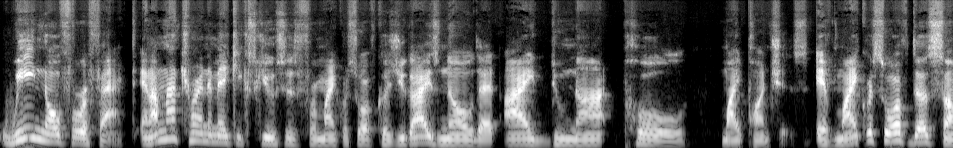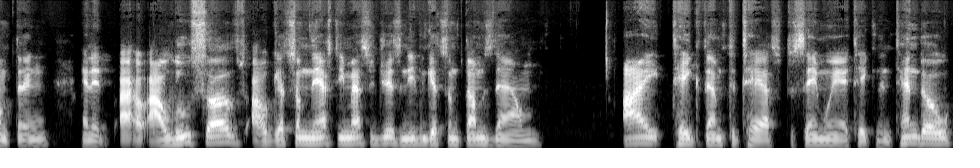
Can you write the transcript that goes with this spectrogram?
we know for a fact, and I'm not trying to make excuses for Microsoft because you guys know that I do not pull my punches. If Microsoft does something and it, I, I'll lose subs, I'll get some nasty messages, and even get some thumbs down. I take them to task the same way I take Nintendo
